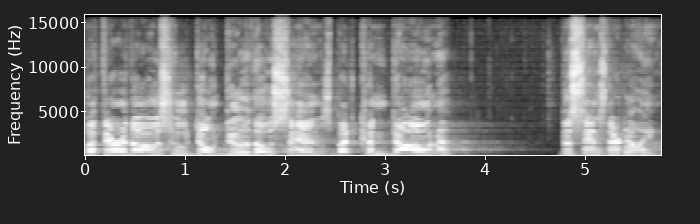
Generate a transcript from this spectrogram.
But there are those who don't do those sins, but condone the sins they're doing.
